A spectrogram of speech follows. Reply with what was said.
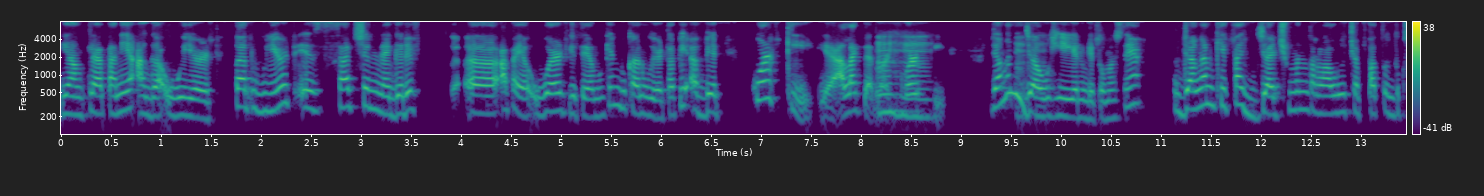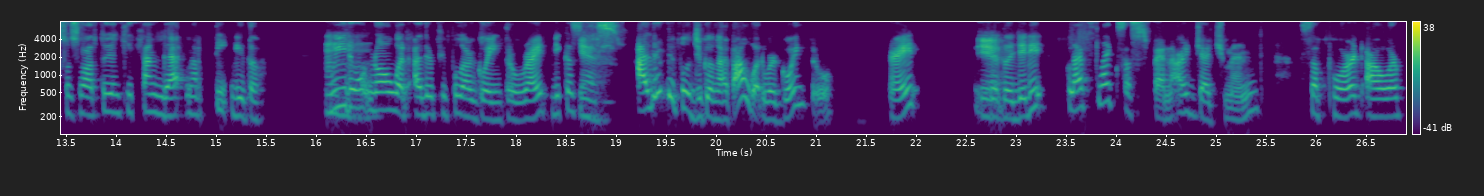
yang kelihatannya agak weird. But weird is such a negative uh, apa ya word gitu ya. Mungkin bukan weird tapi a bit quirky. Ya, I like that word Mhm. quirky. Jangan Mhm. dijauhin gitu. Maksudnya jangan kita judgement terlalu cepat untuk sesuatu yang kita nggak ngerti gitu. Mm-hmm. We don't know what other people are going through, right? Because yes. other people juga nggak tahu what we're going through, right? Yeah. Gitu. Jadi let's like suspend our judgment, support our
